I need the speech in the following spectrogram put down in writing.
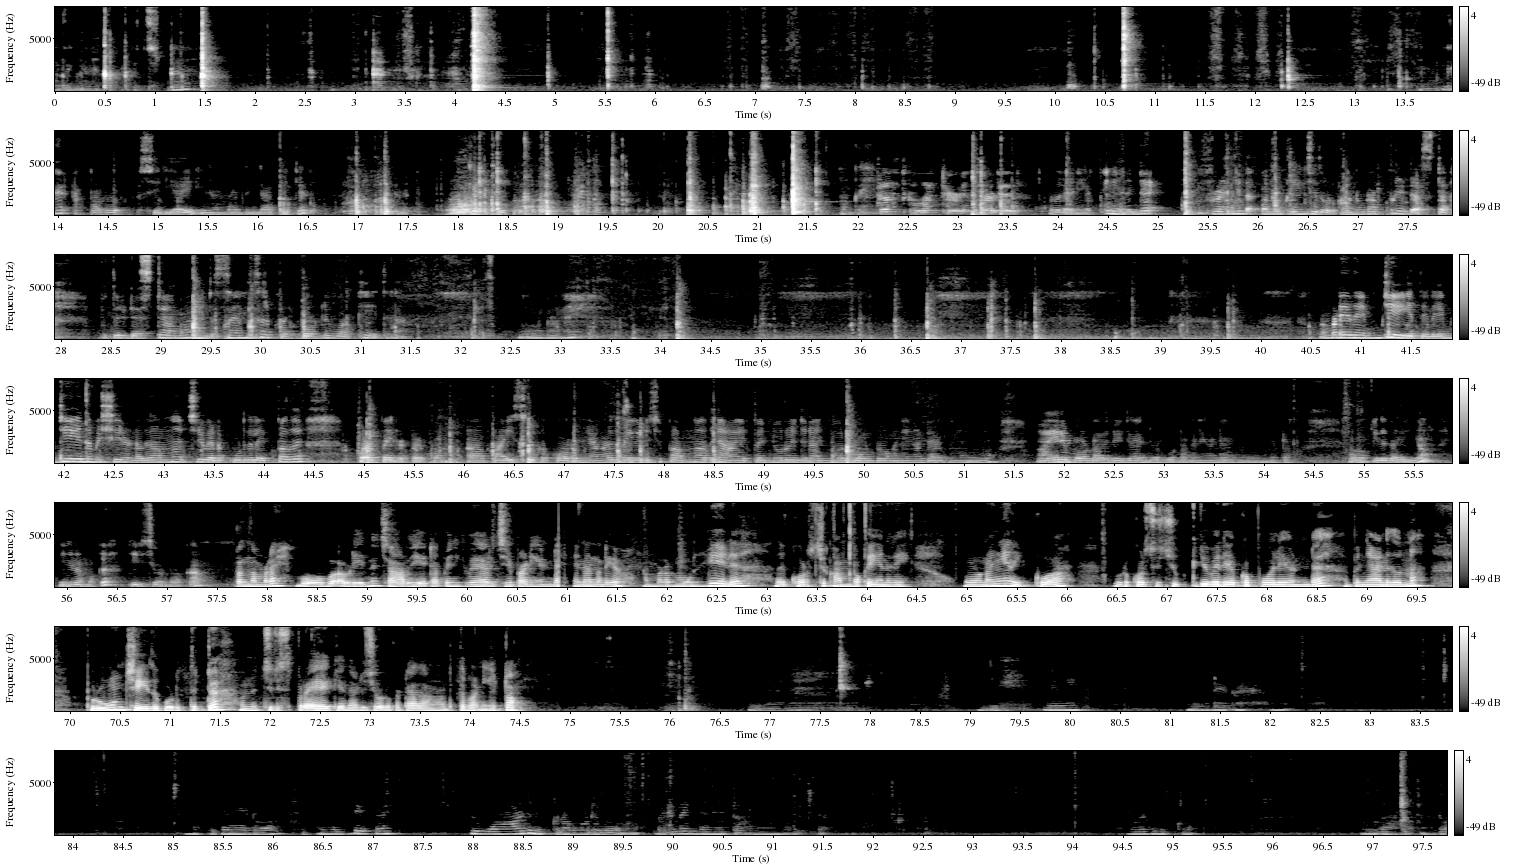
ഇതിങ്ങനെ വെച്ചിട്ട് ഓക്കെ അപ്പം അത് ശരിയായി. ഇനി നമ്മൾ ഇതിന്റെ അകത്തേക്ക്. അത് കഴിഞ്ഞു ഇനി ഇതിന്റെ ഫ്രണ്ട് ഒന്ന് ക്ലീൻ ചെയ്ത് കൊടുക്കണം ഇവിടെ അപ്പടി ഡസ്റ്റാണ് ഒത്തിരി ഡസ്റ്റ് ആകുമ്പോൾ എന്റെ സെൻസർ പ്രോപ്പർലി വർക്ക് ചെയ്തില്ല അതുകൊണ്ടാണ് നമ്മുടെ ഇത് എം ടി ചെയ്യത്തില്ല എം ടി ചെയ്യുന്ന മെഷീനുണ്ട് അതിനന്ന് ഇച്ചിരി വില കൂടുതലാണ് ഇപ്പം അത് കുഴപ്പമില്ല കേട്ടോ. ഇപ്പം പൈസയൊക്കെ കുറഞ്ഞ് ഞങ്ങളത് മേടിച്ചപ്പോൾ അന്ന് അതിന് ആയിരത്തി അഞ്ഞൂറ് ഇതിന് അഞ്ഞൂറ് പൗണ്ടോ അങ്ങനെ കണ്ടായിരുന്നു തോന്നുന്നു. ആയിരം പൗണ്ട് അതിന് ഇത് അഞ്ഞൂറ് പൗണ്ട് അങ്ങനെ കണ്ടായിരുന്നു കേട്ടോ. അപ്പം ഇത് കഴിഞ്ഞു. ഇനി നമുക്ക് തിരിച്ചു കൊണ്ടുവെക്കാം അപ്പം നമ്മുടെ ബോബ് അവിടെ ഇരുന്ന് ചാർജ് ചെയ്യട്ടെ. അപ്പം എനിക്ക് വേറെ ഇച്ചിരി പണിയുണ്ട്. എന്നാണെന്നറിയോ നമ്മുടെ മുല്ലയിൽ അത് കുറച്ച് കമ്പൊക്കെ ഇങ്ങനെ ഉണങ്ങി നിൽക്കുക ഇവിടെ കുറച്ച് ചുക്കിരി വലയൊക്കെ പോലെയുണ്ട്. അപ്പം ഞാനിതൊന്ന് പ്രൂൺ ചെയ്ത് കൊടുത്തിട്ട് ഒന്നിച്ചിരി സ്പ്രേ ഒക്കെ ഒന്ന് അടിച്ചു കൊടുക്കട്ടെ. അതാണ് അടുത്ത പണി കേട്ടോ. ഇവിടെയൊക്കെ ഒരു നിൽക്കണ പോലെ തോന്നുന്നു വെള്ളം ഇല്ലാഞ്ഞിട്ടാണോ എന്നറിയില്ല ഒരുപാട് നിൽക്കണം എന്താണ് എന്തോ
